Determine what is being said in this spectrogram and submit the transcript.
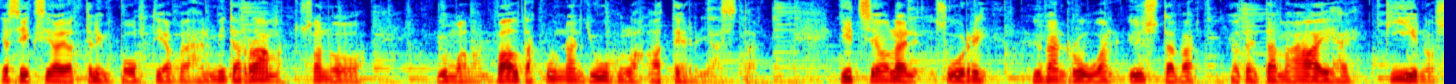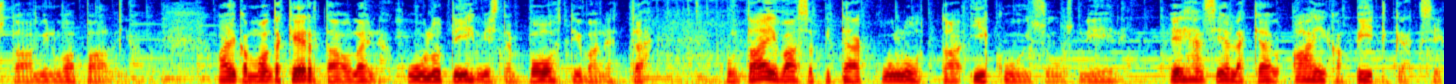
ja siksi ajattelin pohtia vähän mitä Raamattu sanoo Jumalan valtakunnan juhla-ateriasta. Itse olen suuri hyvän ruoan ystävä, joten tämä aihe kiinnostaa minua paljon. Aika monta kertaa olen kuullut ihmisten pohtivan, että kun taivaassa pitää kuluttaa ikuisuus, niin eihän siellä käy aika pitkäksi.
